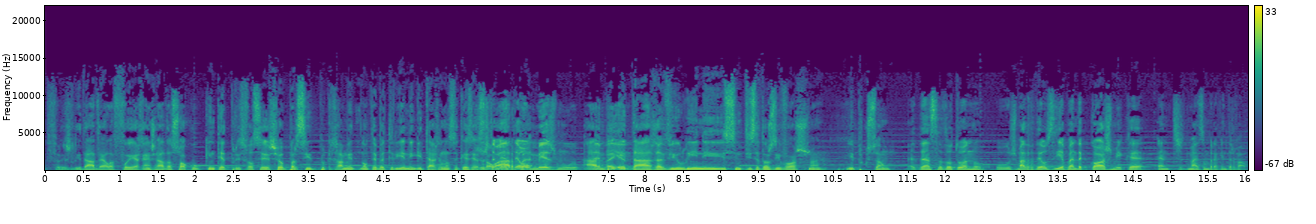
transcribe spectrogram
fragilidade, ela foi arranjada só com o quinteto, por isso você achou parecido, porque realmente não tem bateria, nem guitarra, não sei o que, é só Justamente harpa, é o mesmo harpa ambiente. guitarra, violino e sintetizadores e voz, não é? E percussão. A Dança do Outono, os Madre Deus e a Banda Cósmica, antes de mais um breve intervalo.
